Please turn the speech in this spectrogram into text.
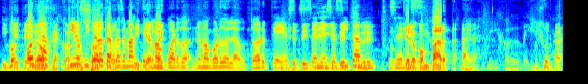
Y que te otra- enojes con Quiero nosotros. citar otra frase más que, no, me acuerdo, no me acuerdo del autor, que es Que se necesitan... se que lo comparta. Hijo de puta.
